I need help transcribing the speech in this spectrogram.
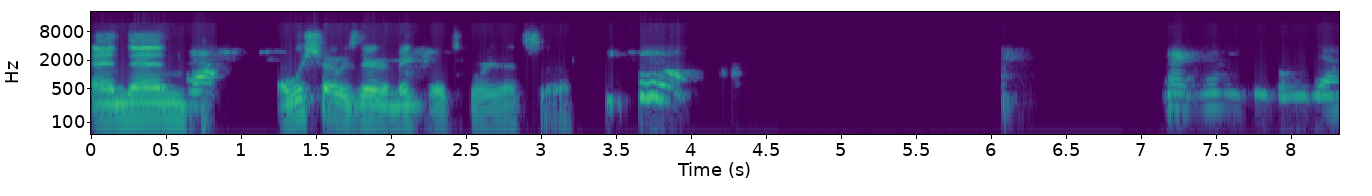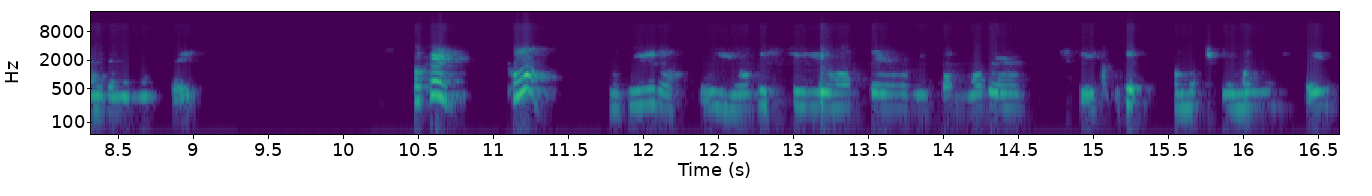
and then Yeah. I wish I was there to make those for you. That's uh, Me too. I really do believe need them in this space. Okay, cool. We a full yoga studio up there. We've got another space. We get so much room in this space.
